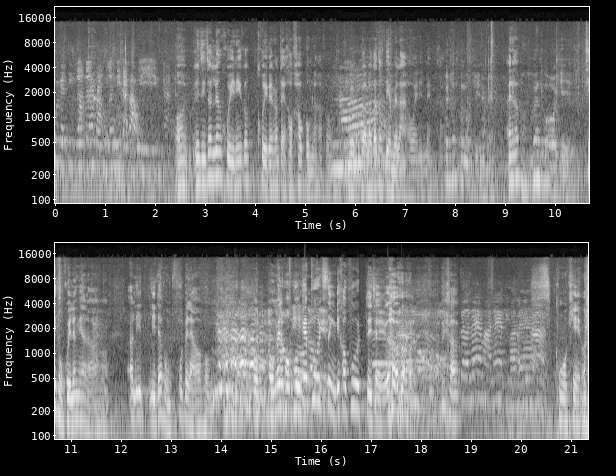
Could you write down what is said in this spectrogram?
คุยกันจริงจัเริ่งมได้เริ่มไหมเริ่มมีการคุยงานอ๋อจริงๆถ้าเรื่องคุยนี่ก็คุยกันตั้งแต่เขาเข้ากรมแล้วครับผมก็เราก็ต้องเตรียมเวลาเอาไว้นิดนึงครับเพื่อนๆทุกคนโอเคนะแบงค์ไอ้นะครับผมเพื่อนที่ผมโอเคที่ผมคุยเรื่องเนี้ยเหรอ เออลีดเดอร์ผมพูดไปแล้วอะผมผมผมไม่รู้ผมผมแค่พูดสิ่งที่เขาพูดเฉยๆครับ เจอแน่มาแน่ปีมาแน่คงโอเคมั้ง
